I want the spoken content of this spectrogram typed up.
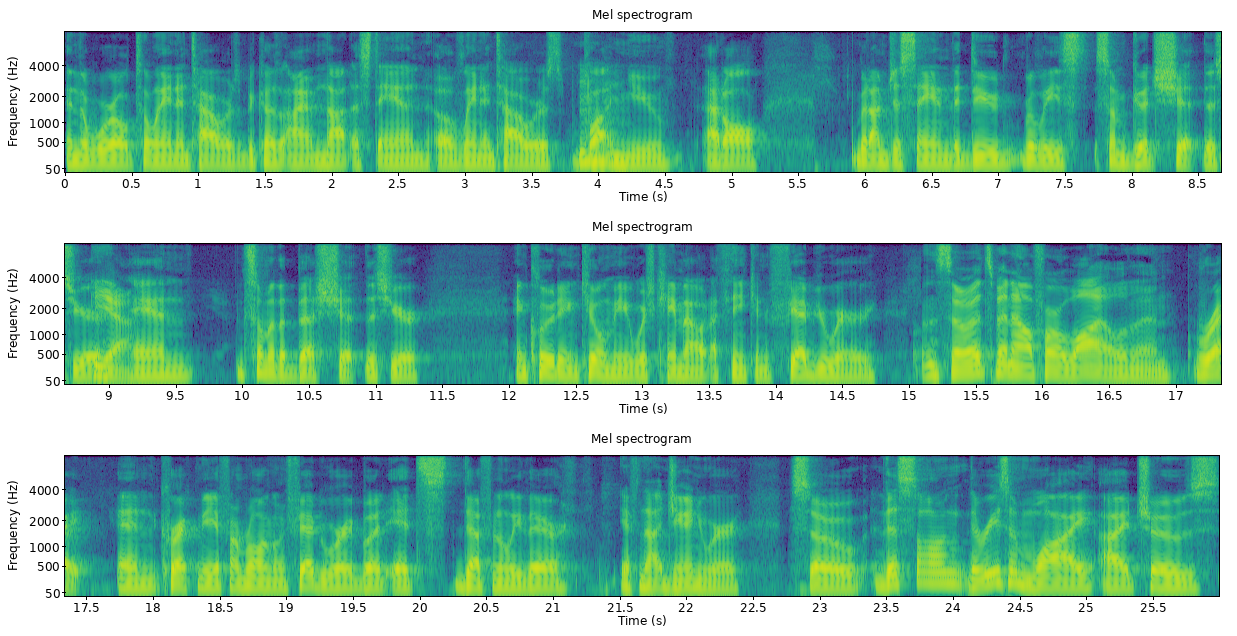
in the world to Landon Tewers because I am not a stan of Landon Tewers mm-hmm. Plot in You at all. But I'm just saying the dude released some good shit this year. Yeah. And some of the best shit this year, including Kill Me, which came out, I think, in February. And so it's been out for a while then. Right. And correct me if I'm wrong on February, but it's definitely there, if not January. So this song, the reason why I chose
